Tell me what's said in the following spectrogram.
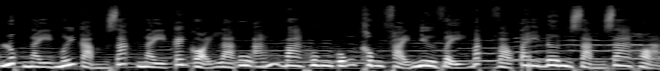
Lúc này mới cảm giác này cái gọi là u án ba hung cũng không phải như vậy bắt vào tay đơn giản ra hỏa.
